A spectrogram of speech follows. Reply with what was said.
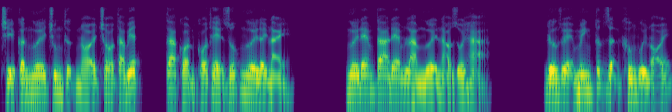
chỉ cần ngươi trung thực nói cho ta biết, ta còn có thể giúp ngươi đây này. Ngươi đem ta đem làm người nào rồi hả? Đường duệ minh tức giận không vui nói,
